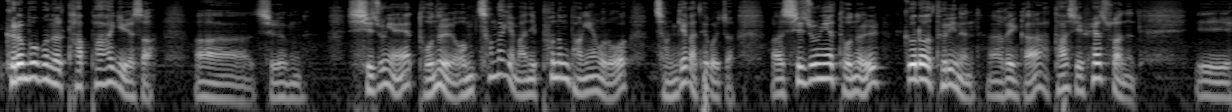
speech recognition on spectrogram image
그런 부분을 타파하기 위해서 어, 지금 시중에 돈을 엄청나게 많이 푸는 방향으로 전개가 되고 있죠. 어, 시중에 돈을 끌어들이는 어, 그러니까 다시 회수하는 이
